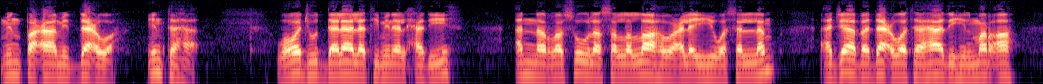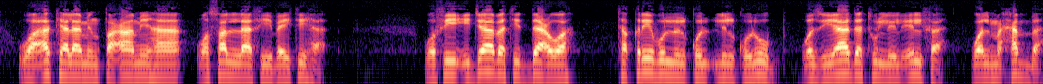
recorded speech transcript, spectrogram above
من طعام الدعوة. انتهى. ووجه الدلالة من الحديث أن الرسول صلى الله عليه وسلم أجاب دعوة هذه المرأة وأكل من طعامها وصلى في بيتها. وفي إجابة الدعوة تقريب للقلوب. وزيادة للإلفة والمحبة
